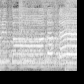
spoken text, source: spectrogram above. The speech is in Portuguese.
sobre toda a terra.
